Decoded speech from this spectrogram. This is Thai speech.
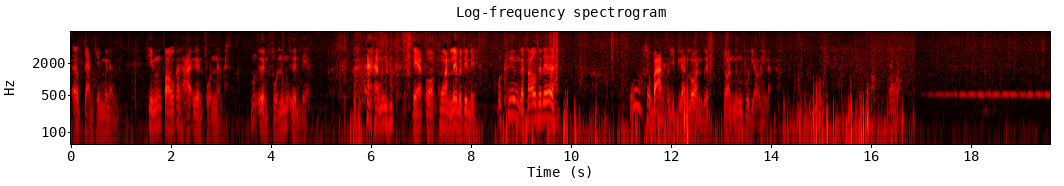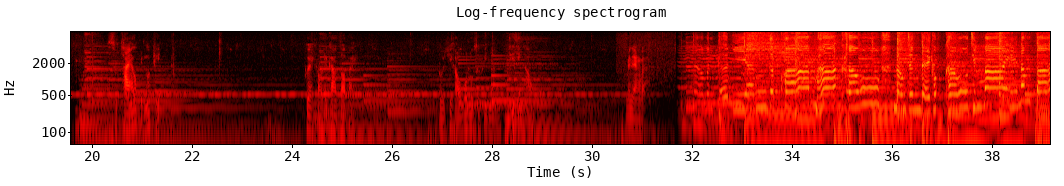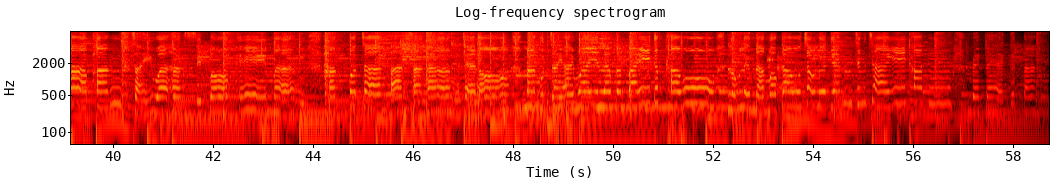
เอ้จานเค็มมือนั่นที่มึงเป่าคาถาเอื่นฝนน่ะนะมึงเอื่นฝนหรือมึงเอื่นแดด มึงแดดออกห้อนเลยบัดที่นี่บ่คืมกับเศร้าซะเด้อโอ้ชาวบ้านเขาหยิเดือดร้อนเบิดย้อนมึงผู้เดียวนี่แหละยังล่ะสุดท้ายเขาก็เป็นคนผิด เพื่อให้เขาได้ก้าวต่อไป โดยที่เขาบ่รู้สึกผิดหยังที่จริงเขา ไม่ยังล่ะแล้วมันเกิดยังกับความหาเขานองจึงได้คบเขาที่ไม่น้ำตาพัง ใส่ว่าหักสิบอกเพมังหักบ่จางปานสางหางแท่นอมาขุดใจอายไว้แล้วก็ไปกับเขาลงลืมนามบอกเก่าเจ้าเลือดเย็นถึงใจคักแรกก็ตั้ง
